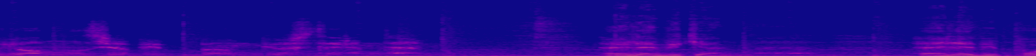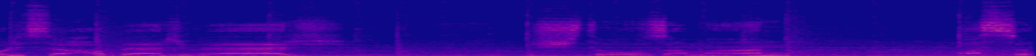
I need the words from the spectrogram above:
O yalnızca bir ön gösterimdi. Hele bir gelme. Hele bir polise haber ver. İşte o zaman asıl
